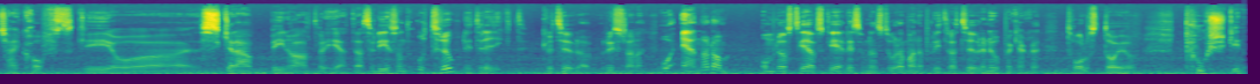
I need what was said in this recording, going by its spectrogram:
Tchaikovsky och Skrabbin och allt vad det heter. Alltså det är sånt otroligt rikt kulturarv, ryssarna. Och en av dem, om Dostojevskij är liksom den stora mannen på litteraturen ihop med kanske Tolstoj och Pushkin.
